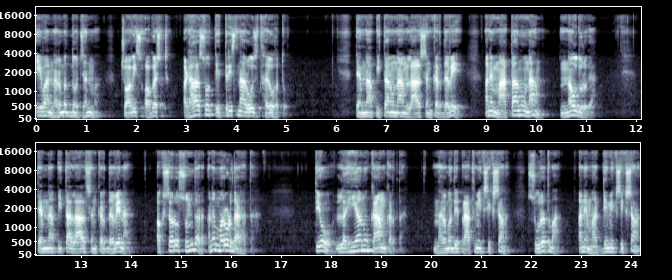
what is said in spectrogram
એવા નર્મદનો જન્મ ચોવીસ ઓગસ્ટ અઢારસો તેત્રીસના રોજ થયો હતો. તેમના પિતાનું નામ લાલશંકર દવે અને માતાનું નામ નવદુર્ગા. તેમના પિતા લાલશંકર દવેના અક્ષરો સુંદર અને મરોડદાર હતા. તેઓ લહિયાનું કામ કરતા. નર્મદે પ્રાથમિક શિક્ષણ, સુરતમાં અને માધ્યમિક શિક્ષણ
